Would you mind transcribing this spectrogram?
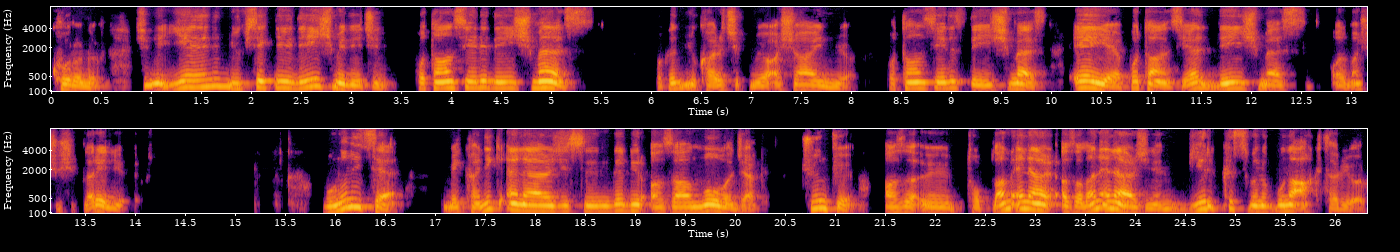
korunur. Şimdi Y'nin yüksekliği değişmediği için potansiyeli değişmez. Bakın yukarı çıkmıyor, aşağı inmiyor. Potansiyeli değişmez. EY potansiyel değişmez. O zaman şu şıkları eliyoruz. Bunun ise mekanik enerjisinde bir azalma olacak. Çünkü e, toplam ener, azalan enerjinin bir kısmını buna aktarıyor.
